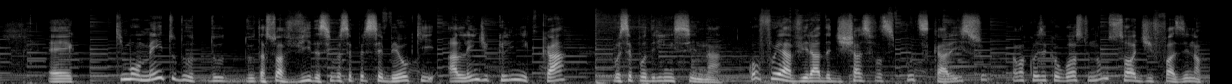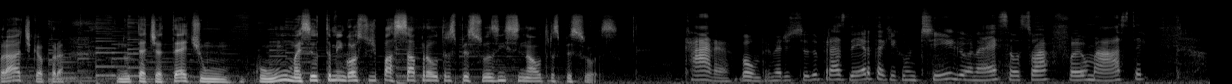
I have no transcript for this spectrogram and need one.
é, que momento do, do, do, da sua vida assim, você percebeu que, além de clinicar, você poderia ensinar? Qual foi a virada de chave? Você falou assim, putz, cara, isso é uma coisa que eu gosto não só de fazer na prática, para no tete a tete, um com um, mas eu também gosto de passar para outras pessoas e ensinar outras pessoas. Cara, bom, primeiro de tudo, prazer estar aqui contigo, né? Sou sua fã master.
